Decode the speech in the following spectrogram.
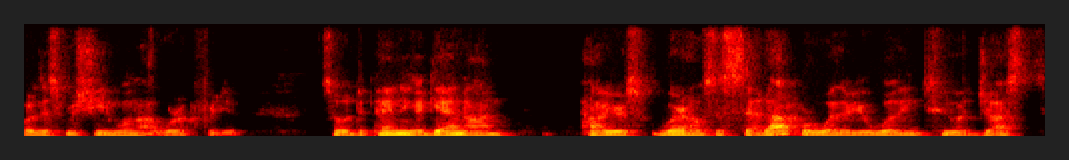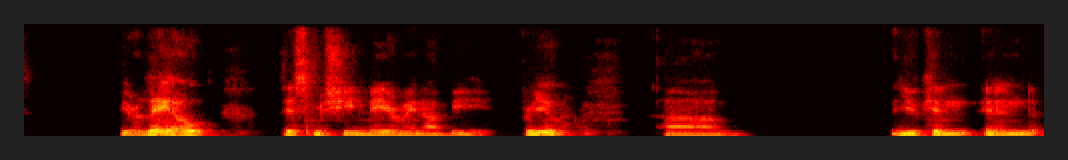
or this machine will not work for you. So depending again on how your warehouse is set up or whether you're willing to adjust your layout, this machine may or may not be for you. Um, you can and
